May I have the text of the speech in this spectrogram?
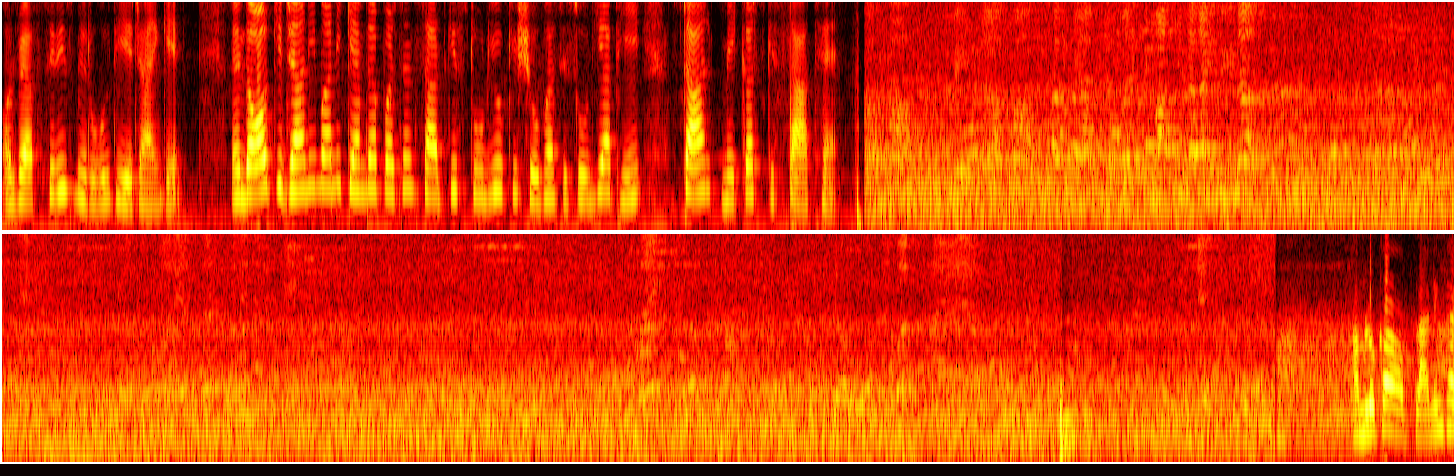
और वेब सीरीज़ में रोल दिए जाएँगे। इंदौर की जानी मानी कैमरा पर्सन सादगी स्टूडियो की शोभा सिसोदिया भी स्टार मेकर्स के साथ हैं। हम लोग का प्लानिंग था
